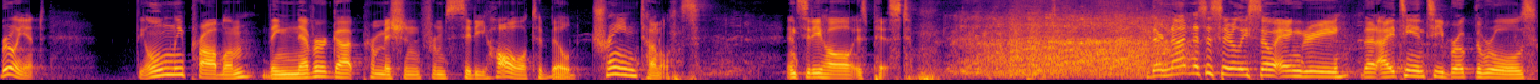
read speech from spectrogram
brilliant. The only problem, they never got permission from City Hall to build train tunnels. And City Hall is pissed they're not necessarily so angry that IT&T broke the rules,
